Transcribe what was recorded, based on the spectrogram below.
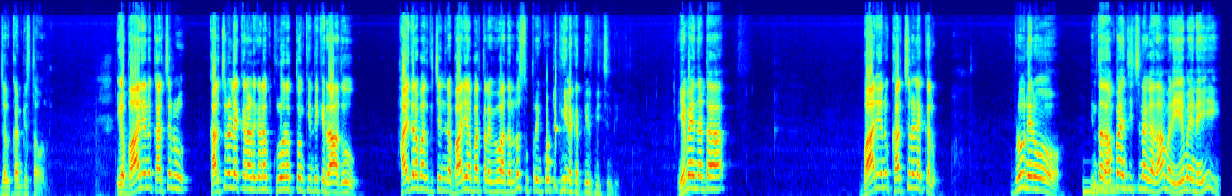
జరుగు కనిపిస్తూ ఉంది. ఇక భార్యను ఖర్చులు ఖర్చుల లెక్కలు అడగడం క్రూరత్వం కిందికి రాదు. హైదరాబాద్కు చెందిన భార్యాభర్తల వివాదంలో సుప్రీంకోర్టు కీలక తీర్పిచ్చింది. ఏమైందంట? భార్యను ఖర్చుల లెక్కలు. ఇప్పుడు నేను ఇంత సంపాదించి ఇచ్చినా కదా మరి ఏమైనాయి?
